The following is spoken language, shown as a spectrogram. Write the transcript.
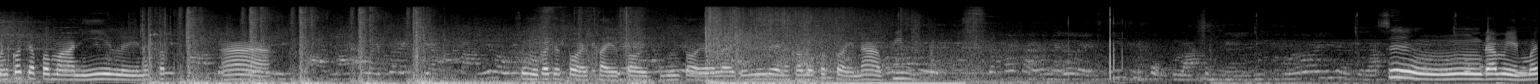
มันก็จะประมาณนี้เลยนะครับ อ่า ซึ่งมันก็จะต่อยไข่ต่อยปูนต่อยอะไรไปเรื่อยๆนะครับ แล้วก็ต่อยหน้าปิ้ว จะเข้าฉายวันไหนเลย26ตุลาคมนี้เมื่อ26ตุลาคม ซึ่งดาเมจไม่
